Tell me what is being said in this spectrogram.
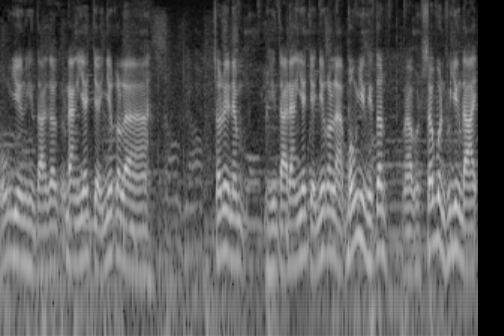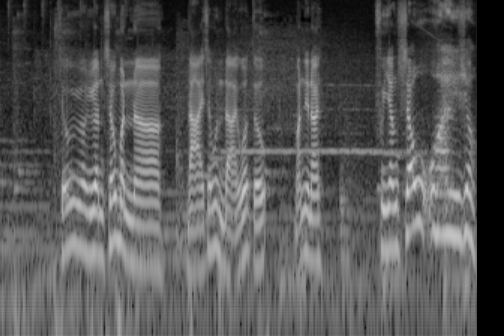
bốn viên hiện tại đang giá trị nhất là số đi em, hiện tại đang giá trị nhất là bốn viên thị tinh và sáu bình phú dương đại. Số doanh sáu bình ờ, đại, sáu bình đại quá tưởng bánh như đây phi nhân xấu ôi sao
